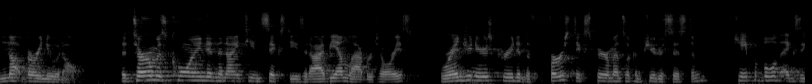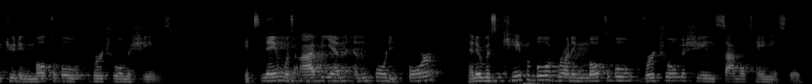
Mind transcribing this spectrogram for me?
Not very new at all. The term was coined in the 1960s at IBM Laboratories, where engineers created the first experimental computer system capable of executing multiple virtual machines. Its name was IBM M44, and it was capable of running multiple virtual machines simultaneously.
